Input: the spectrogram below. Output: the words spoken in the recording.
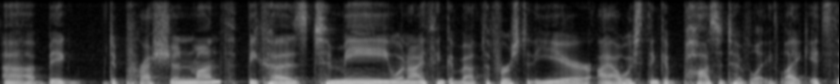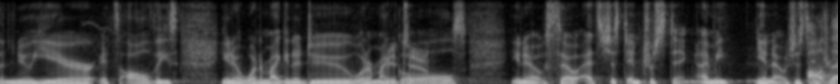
uh, big depression month because to me, when I think about the first of the year, I always think of positively. Like it's the new year. It's all these. You know, what am I going to do? What are my Me too. goals? You know, so it's just interesting. I mean, you know, it's just interesting.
